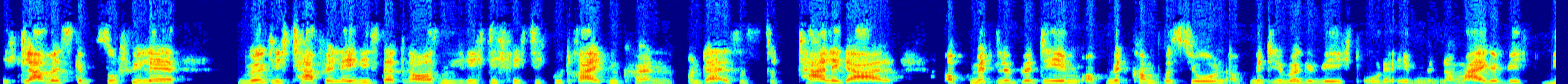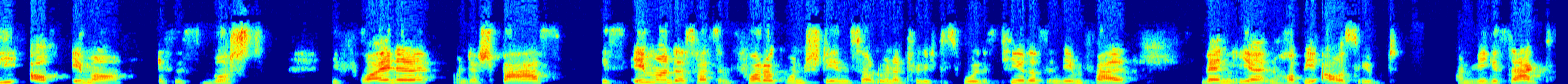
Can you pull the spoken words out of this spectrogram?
Ich glaube, es gibt so viele wirklich taffe Ladies da draußen, die richtig, richtig gut reiten können. Und da ist es total egal, ob mit Lipödem, ob mit Kompression, ob mit Übergewicht oder eben mit Normalgewicht, wie auch immer. Es ist wurscht. Die Freude und der Spaß ist immer das, was im Vordergrund stehen soll und natürlich das Wohl des Tieres in dem Fall, wenn ihr ein Hobby ausübt. Und wie gesagt,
